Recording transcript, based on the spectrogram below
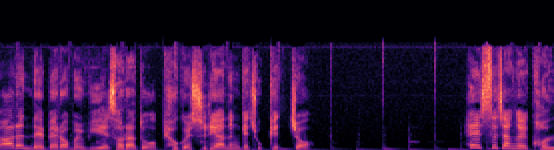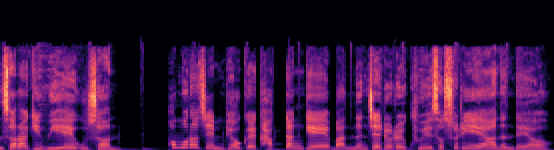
빠른 레벨업을 위해서라도 벽을 수리하는 게 좋겠죠? 헬스장을 건설하기 위해 우선 허물어진 벽을 각 단계에 맞는 재료를 구해서 수리해야 하는데요.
